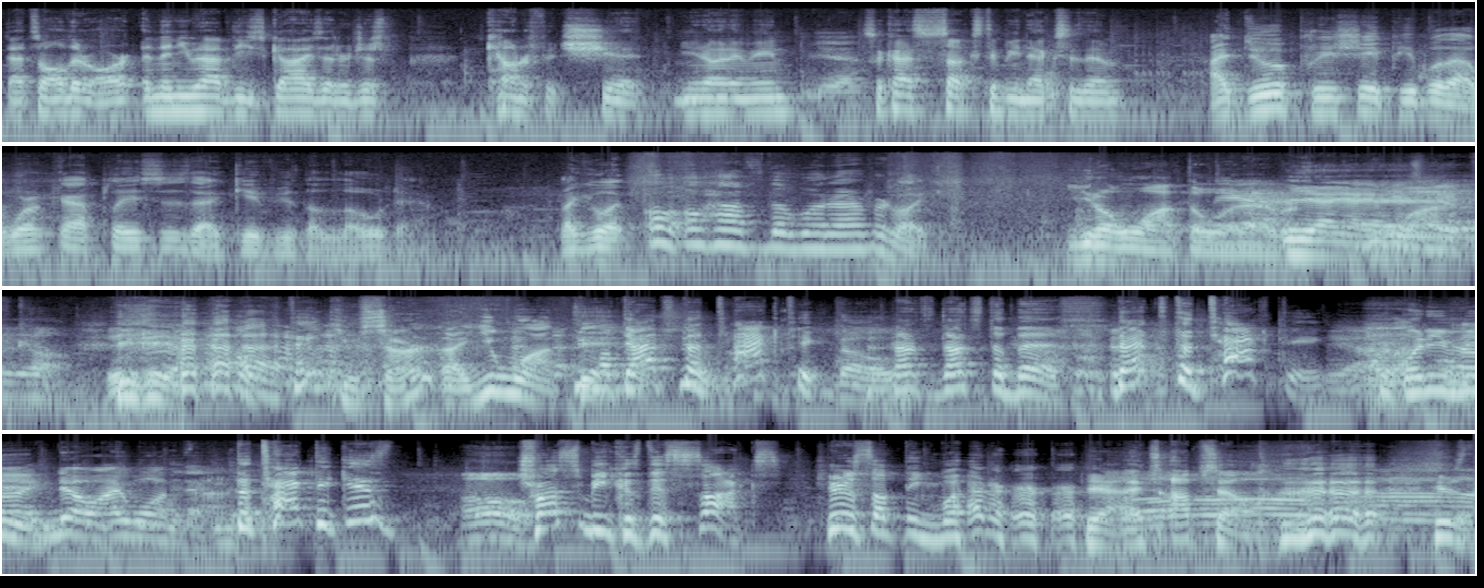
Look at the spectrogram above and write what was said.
That's all their art, and then you have these guys that are just counterfeit shit. You know what I mean? Yeah. So it kind of sucks to be next to them. I do appreciate people that work at places that give you the lowdown. Like you're like, oh, I'll have the whatever. Like, you don't want the whatever. Yeah, yeah, yeah. You yeah, want yeah. it. Oh, thank you, sir. Like, you want this. That's the tactic, though. That's that's the best. That's the tactic. What do you They're like, no, I want that. The tactic is Oh. trust me, because this sucks. Here's something better. Yeah, it's upsell. Oh, Here's the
